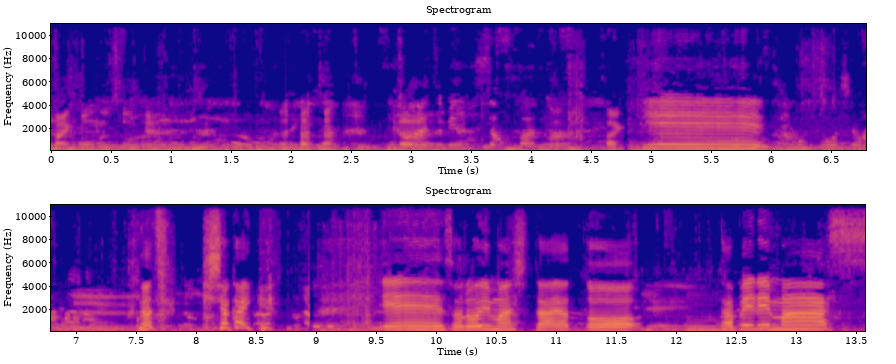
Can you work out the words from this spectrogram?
办公的时候可以。うイエー。イなんて記者会見？えー、揃いました。やっと。食べれます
